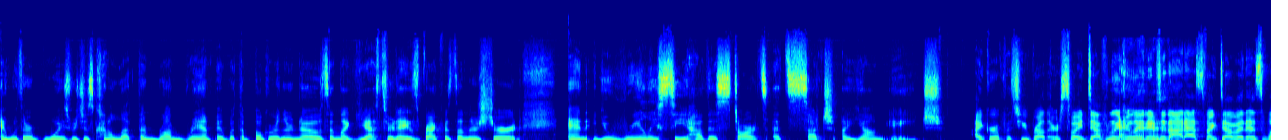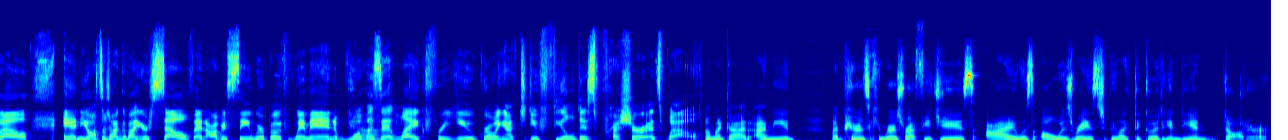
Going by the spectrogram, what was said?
And with our boys, we just kind of let them run rampant with a booger in their nose and like yesterday's breakfast on their shirt. And you really see how this starts at such a young age. I grew up with two brothers, so I definitely related to that aspect of it as well. And you also talk about yourself, and obviously we're both women. What was it like for you growing up? Did you feel this pressure as well? Oh my God. I mean, my parents came here as refugees. I was always raised to be like the good Indian daughter.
